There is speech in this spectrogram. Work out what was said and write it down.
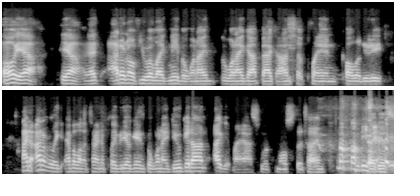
Oh yeah, yeah. I, I don't know if you were like me, but when I when I got back onto playing Call of Duty, I, don't- I don't really have a lot of time to play video games. But when I do get on, I get my ass whooped most of the time, Oh, I guess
